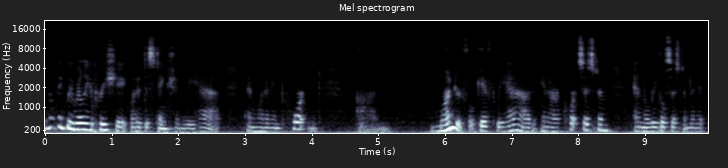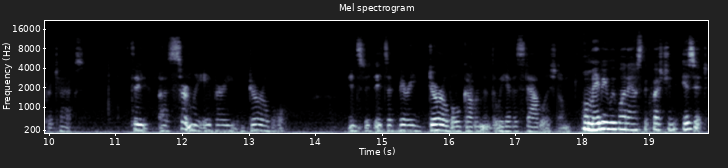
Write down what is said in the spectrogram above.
I don't think we really appreciate what a distinction we have and what an important um, wonderful gift we have in our court system and the legal system that it protects. It's a, uh, certainly a very durable it's a very durable government that we have established. Them. Well, maybe we want to ask the question: Is it?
